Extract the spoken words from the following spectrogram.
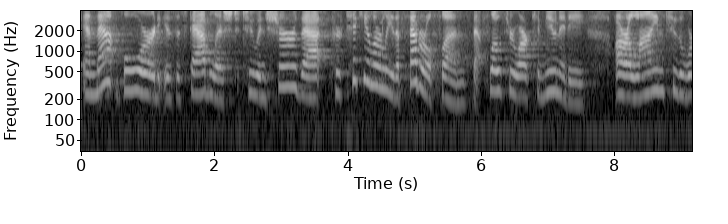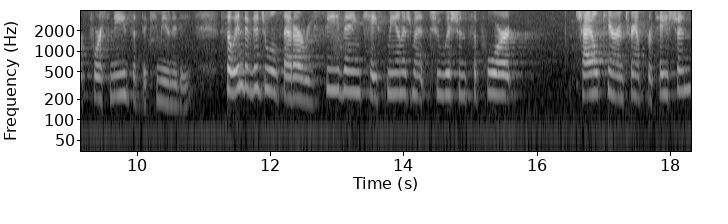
and that board is established to ensure that particularly the federal funds that flow through our community are aligned to the workforce needs of the community. So individuals that are receiving case management, tuition support, childcare and transportation,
